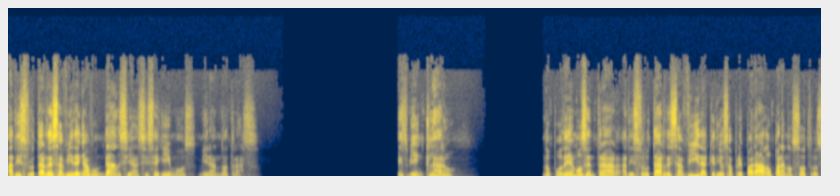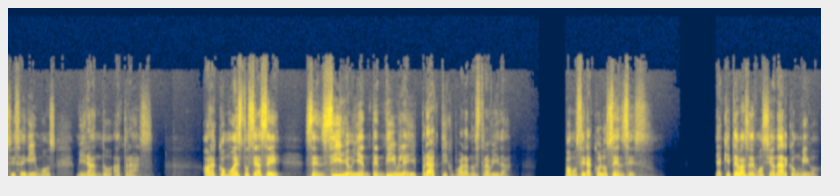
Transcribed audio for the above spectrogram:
a disfrutar de esa vida en abundancia si seguimos mirando atrás. Es bien claro. No podemos entrar a disfrutar de esa vida que Dios ha preparado para nosotros si seguimos mirando atrás. Ahora, ¿cómo esto se hace sencillo y entendible y práctico para nuestra vida? Vamos a ir a Colosenses. Y aquí te vas a emocionar conmigo.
